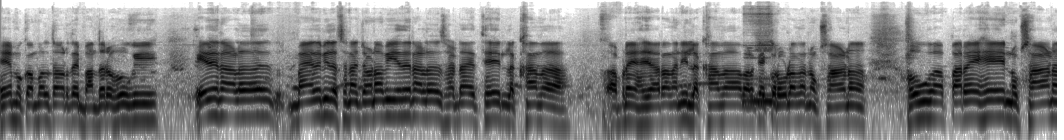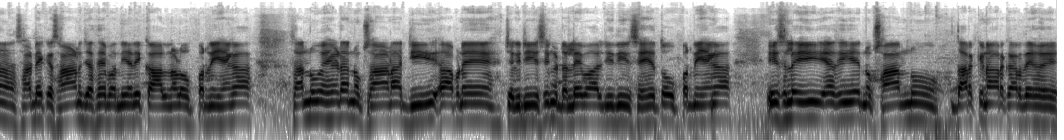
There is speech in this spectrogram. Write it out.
ਇਹ ਮੁਕੰਮਲ ਤੌਰ ਤੇ ਬੰਦ ਰਹੂਗੀ। ਇਹਦੇ ਨਾਲ ਮੈਂ ਇਹ ਵੀ ਦੱਸਣਾ ਚਾਹਣਾ ਵੀ ਇਹਦੇ ਨਾਲ ਸਾਡਾ ਇੱਥੇ ਲੱਖਾਂ ਦਾ ਆਪਣੇ ਹਜ਼ਾਰਾਂ ਦਾ ਨਹੀਂ, ਲੱਖਾਂ ਦਾ, ਬਲਕਿ ਕਰੋੜਾਂ ਦਾ ਨੁਕਸਾਨ ਹੋਊਗਾ। ਪਰ ਇਹ ਨੁਕਸਾਨ ਸਾਡੇ ਕਿਸਾਨ ਜਥੇਬੰਦੀਆਂ ਦੀ ਕਾਲ ਨਾਲ ਉੱਪਰ ਨਹੀਂ ਹੈਗਾ। ਸਾਨੂੰ ਇਹ ਜਿਹੜਾ ਨੁਕਸਾਨ ਆ, ਜੀ, ਆਪਣੇ ਜਗਜੀਤ ਸਿੰਘ ਡੱਲੇਵਾਲ ਜੀ ਦੀ ਸਿਹਤ ਤੋਂ ਉੱਪਰ ਨਹੀਂ ਹੈਗਾ। ਇਸ ਲਈ ਅਸੀਂ ਇਹ ਨੁਕਸਾਨ ਨੂੰ ਦਰਕਿਨਾਰ ਕਰਦੇ ਹੋਏ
